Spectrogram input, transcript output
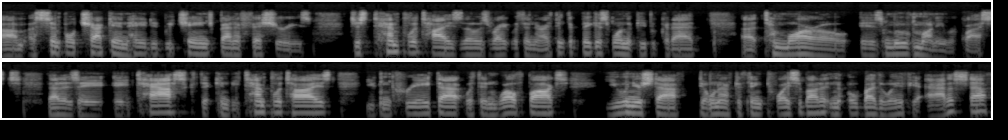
um, a simple check in. Hey, did we change beneficiaries? Just templatize those right within there. I think the biggest one that people could add uh, tomorrow is move money requests. That is a, a task that can be templatized. You can create that within Wealthbox you and your staff don't have to think twice about it. And oh, by the way, if you add a staff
